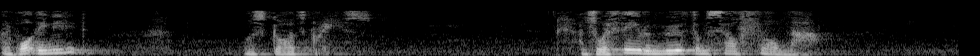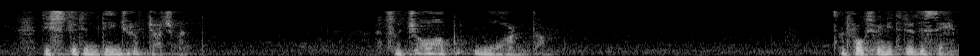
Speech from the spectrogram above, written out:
And what they needed was God's grace. And so if they removed themselves from that, they stood in danger of judgment. And so Job warned them. And folks, we need to do the same.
